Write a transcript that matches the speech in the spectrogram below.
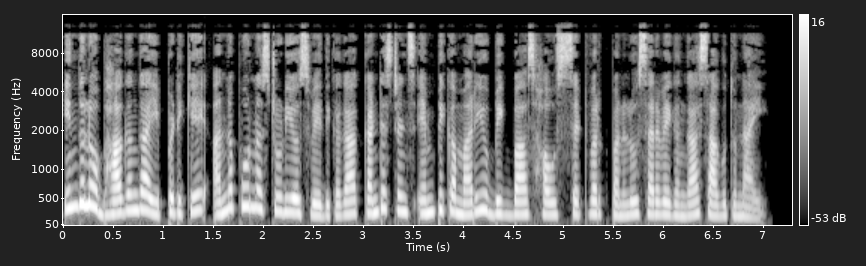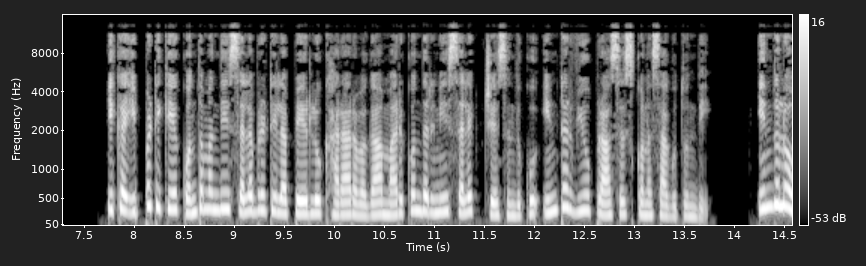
ఇందులో భాగంగా ఇప్పటికే అన్నపూర్ణ స్టూడియోస్ వేదికగా కంటెస్టెంట్స్ ఎంపిక మరియు బిగ్ బాస్ హౌస్ సెట్వర్క్ పనులు శరవేగంగా సాగుతున్నాయి. ఇక ఇప్పటికే కొంతమంది సెలబ్రిటీల పేర్లు ఖరారవగా మరికొందరిని సెలెక్ట్ చేసేందుకు ఇంటర్వ్యూ ప్రాసెస్ కొనసాగుతుంది. ఇందులో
